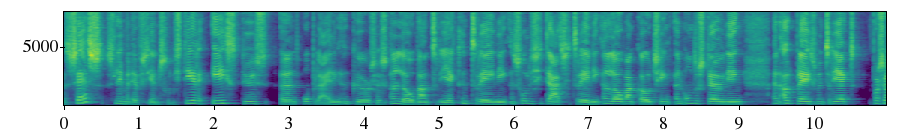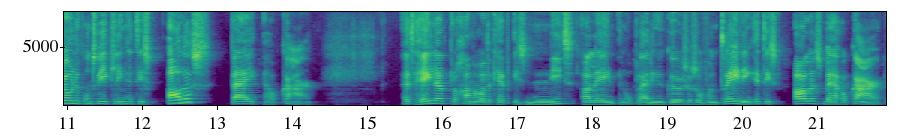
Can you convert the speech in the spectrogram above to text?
zes, slim en efficiënt solliciteren, is dus een opleiding, een cursus, een loopbaantraject, een training, een sollicitatietraining, een loopbaancoaching, een ondersteuning, een outplacement traject, persoonlijke ontwikkeling. Het is alles bij elkaar. Het hele programma wat ik heb is niet alleen een opleiding, een cursus of een training. Het is alles bij elkaar.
